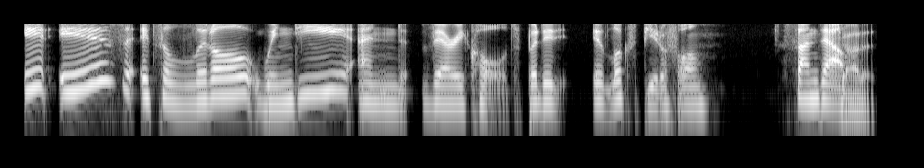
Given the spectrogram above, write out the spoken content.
It is. It's a little windy and very cold, but it it looks beautiful. Sun's out. Got it.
